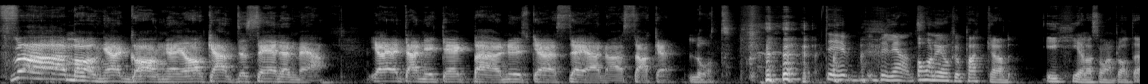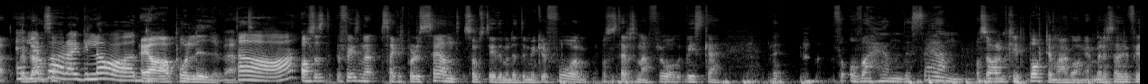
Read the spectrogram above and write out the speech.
För många gånger, jag kan inte se den mer. Jag heter Anita Ekberg nu ska jag säga några saker. Låt. Det är briljant. Och hon är också packad i hela sommarpratet. Eller så- bara glad. Ja, på livet. Ja. Och så finns det säkert producent som sitter med lite mikrofon och så ställer såna frågor, viskar. "Men, Och vad hände sen? Och så har de klippt bort det många gånger men så finns det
